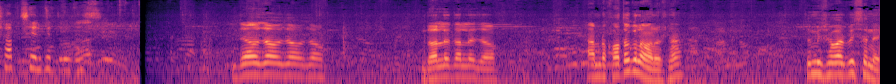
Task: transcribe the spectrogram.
সব সেলফি যাও যাও যাও যাও। দলে দলে যাও। আমরা কতগুলো মানুষ না? তুমি সবার পিছনে।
